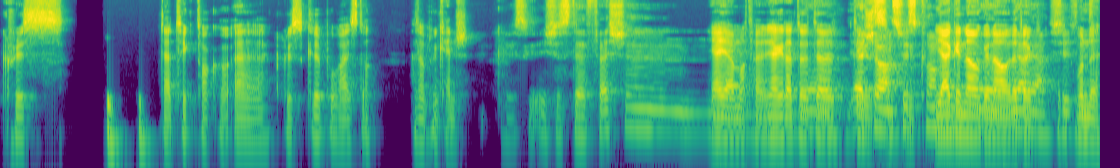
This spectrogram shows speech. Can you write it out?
Chris, der TikToker, äh, Chris Grippo heißt er. Also, ob du ihn kennst. Ist es der Fashion? Ja, ja, macht- ja, der- der- der- der ist ja ist- Swisscom. ja, genau, genau, Ja, der- ja, der- ja, Wunder.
